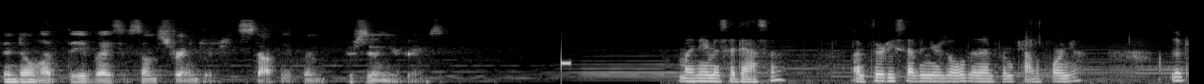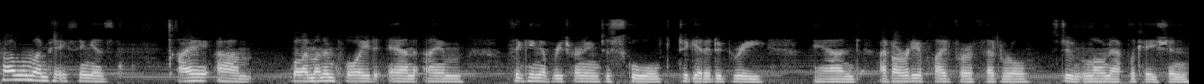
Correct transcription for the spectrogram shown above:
then don't let the advice of some stranger stop you from pursuing your dreams. My name is Hadassah. I'm 37 years old and I'm from California. The problem I'm facing is I, um, well, I'm unemployed and I'm thinking of returning to school to get a degree. And I've already applied for a federal student loan application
